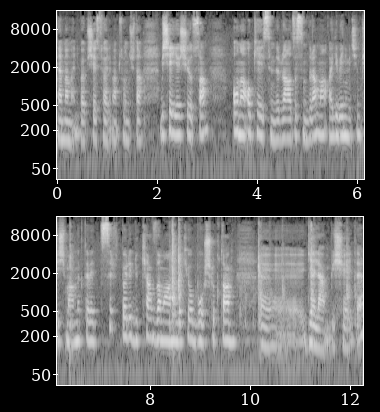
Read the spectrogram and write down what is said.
demem hani böyle bir şey söylemem sonuçta bir şey yaşıyorsam ona okeysindir, razısındır ama Ali benim için pişmanlıktı ve sırf böyle dükkan zamanındaki o boşluktan e, gelen bir şeydi.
